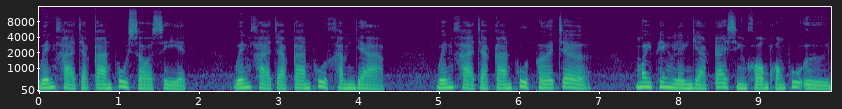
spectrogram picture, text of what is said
เว้นขาจากการพูดส่อเสียด เว้นขาจากการพูดคำหยาบ เว้นขาจากการพูดเพ้อเจ้อ ไม่เพ่งเล็งอยากได้สิ่งของของผู้อื่น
